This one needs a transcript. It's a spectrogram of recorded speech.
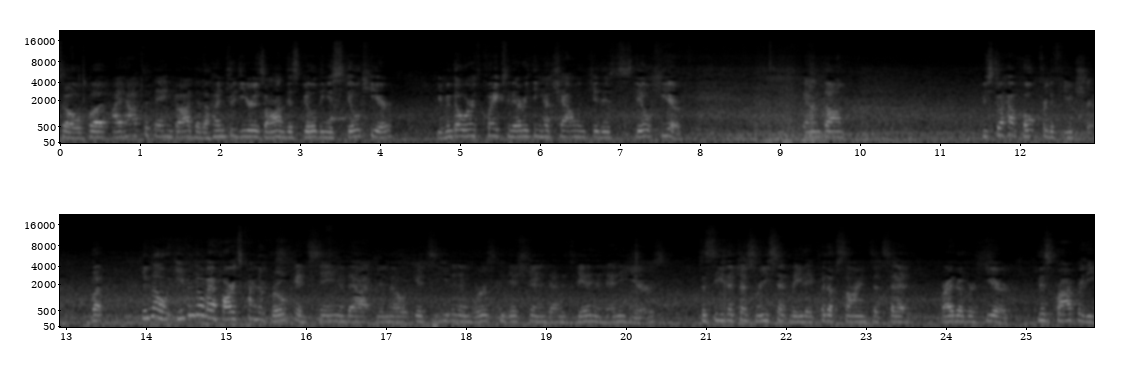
so, but I have to thank God that 100 years on, this building is still here. Even though earthquakes and everything have challenged it, is still here. And um, we still have hope for the future. But, you know, even though my heart's kind of broken seeing that, you know, it's even in worse condition than it's been in many years, to see that just recently they put up signs that said, right over here, this property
